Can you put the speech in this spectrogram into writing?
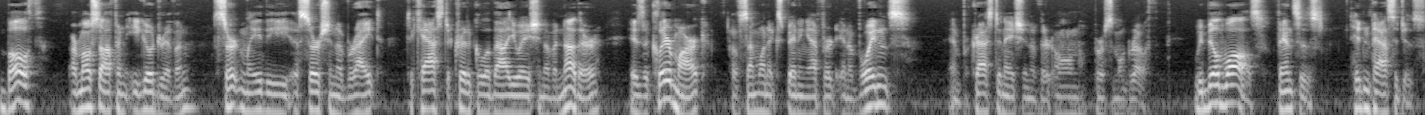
Both are most often ego driven. Certainly, the assertion of right to cast a critical evaluation of another is a clear mark of someone expending effort in avoidance and procrastination of their own personal growth. We build walls, fences, hidden passages,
